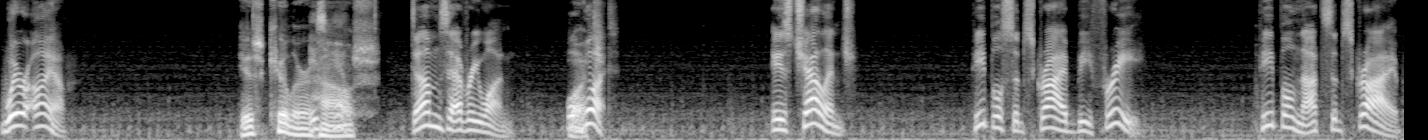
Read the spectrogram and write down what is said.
Where I am? Is killer Is hill. house. Dumbs everyone. What? What? Is challenge. People subscribe be free. People not subscribe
